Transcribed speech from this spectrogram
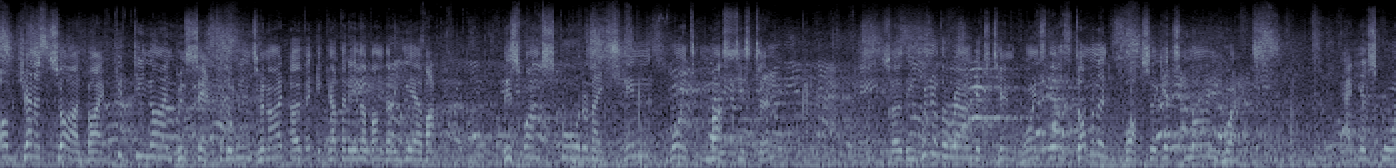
of Janet's side by 59% for the win tonight over Ekaterina Bandarieva. This one scored on a 10-point must system. So the winner of the round gets 10 points, the less dominant boxer gets 9 points. And your score,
